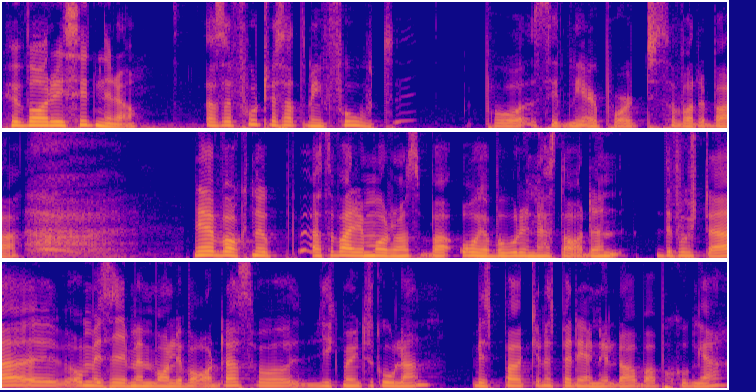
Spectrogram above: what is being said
Hur var det i Sydney då? Alltså fort jag satte min fot på Sydney Airport så var det bara... När jag vaknade upp, alltså varje morgon så bara, åh jag bor i den här staden. Det första, om jag säger med en vanlig vardag, så gick man ju till skolan. Vi bara kunde spendera en hel dag bara på att sjunga.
